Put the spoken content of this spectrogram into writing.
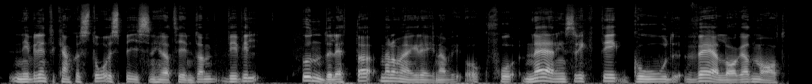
Ni vill inte kanske stå vid spisen hela tiden utan vi vill underlätta med de här grejerna och få näringsriktig, god, vällagad mat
